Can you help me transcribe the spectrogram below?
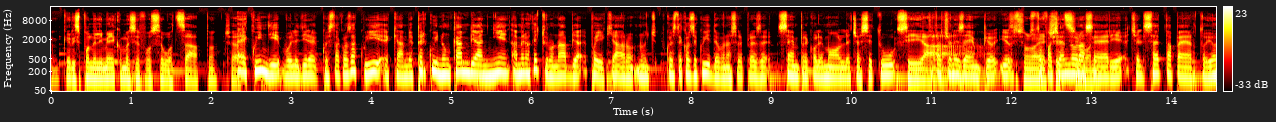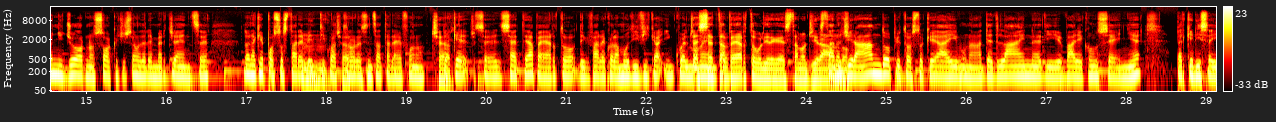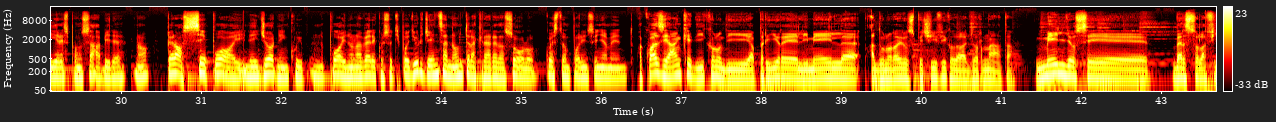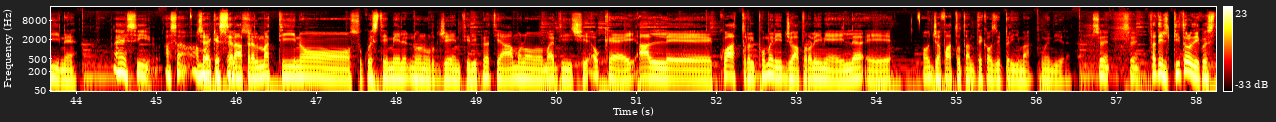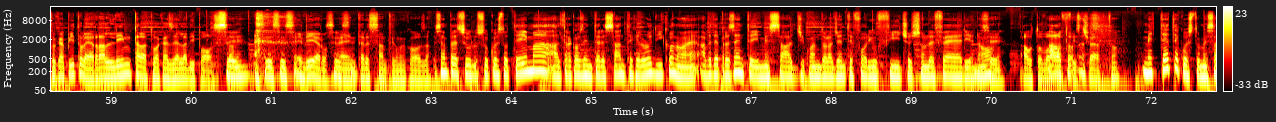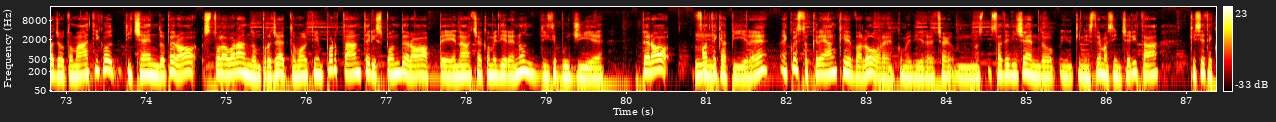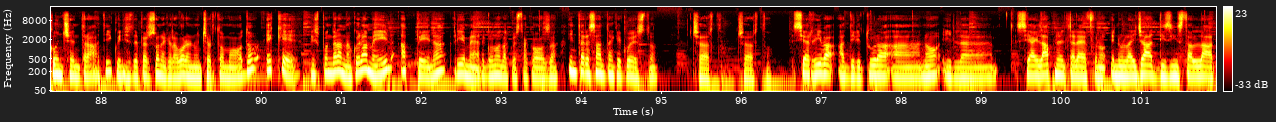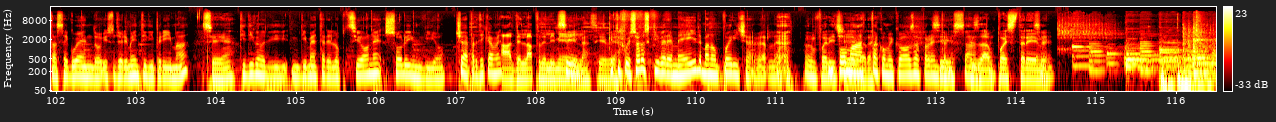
che... che risponde all'email come se fosse WhatsApp. Certo. E quindi voglio dire, questa cosa qui e cambia, per cui non cambia niente, a meno che tu non abbia, poi è chiaro, non queste cose qui devono essere prese sempre con le molle, cioè se tu Sì, Ti ah, faccio un esempio, io sto facendo una serie, c'è il set aperto e ogni giorno so che ci sono delle emergenze, non è che posso stare Mhm, 24 certo. ore senza telefono, Certo, perché certo. se il set è aperto devi fare quella modifica in quel Cioè, momento. set aperto vuol dire che stanno girando. Stanno girando piuttosto che hai una deadline di varie consegne perché lì sei responsabile, no? Però se puoi, nei giorni in cui puoi non avere questo tipo di urgenza, non te la creare da solo. Questo è un po' l'insegnamento. Ma quasi anche dicono di aprire l'email ad un orario specifico della giornata. Meglio se verso la fine, Eh sì, ha, sa- ha cioè che se senso. l'apre al mattino su queste email non urgenti, ripetiamolo, magari ti dici ok, alle 4 del pomeriggio apro l'email e ho già fatto tante cose prima, come dire. Sì, sì. Infatti il titolo di questo capitolo è Rallenta la tua casella di posta. Sì, sì, sì, sì. È vero, Sì, è sì. interessante come cosa. Sempre su, su questo tema, altra cosa interessante che loro dicono è: avete presente i messaggi quando la gente è fuori ufficio, ci sono le ferie, no? Sì, out of Auto- office, certo. Mettete questo messaggio automatico dicendo però sto lavorando a un progetto molto importante, risponderò appena, cioè come dire, non dite bugie, però fate Mm. capire e questo crea anche valore, come dire, cioè mm, state dicendo in in estrema sincerità che siete concentrati, quindi siete persone che lavorano in un certo modo e che risponderanno a quella mail appena riemergono da questa cosa. Interessante anche questo. Certo, certo. Si arriva addirittura a no, il se hai l'app nel telefono e non l'hai già disinstallata seguendo i suggerimenti di prima, Sì. ti dicono di, di mettere l'opzione solo invio. Cioè praticamente Ah, dell'app dell'email, sì, sì, che tu puoi solo scrivere mail ma non puoi riceverle. Non puoi un po' ricevere. matta come cosa, però è Sì, interessante. Esatto, un po' estreme. Sì.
